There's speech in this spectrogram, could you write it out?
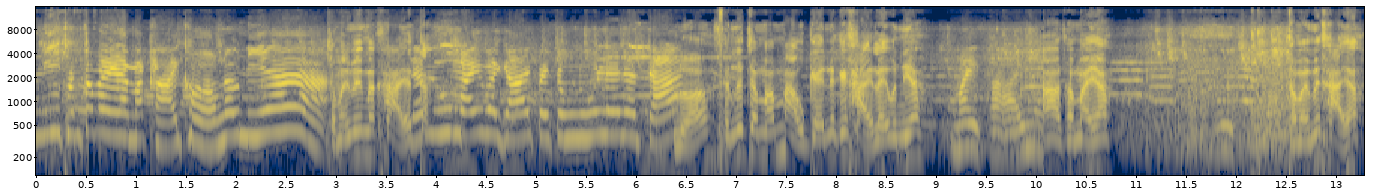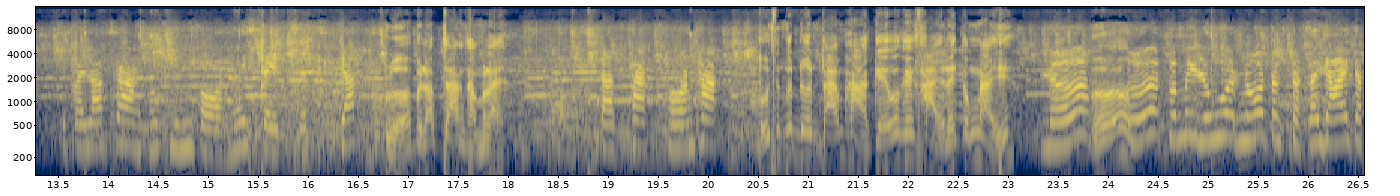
วันนี้ฉันก็ไม่ได้มาขายของแล้วเนี่ยทำไมไม่มาขายอะแล้วกะรู้ไหมว่าย้ายไปตรงนู้นแล้วนะจ๊ะ เหรอ ฉันก็จะมาเหมาแกเนี่ยแกขายอะไรวันเนี้ยไม่ขายนะอ้าวทำไมอะทำไมไม่ขายอะจะไปรับจ้างเขากินก่อนให้เสร็จนะจ๊ะ เหรอไปรับจ้างทำอะไร ตัดผักถอนผักโอ้ฉันก็เดินตามหาแกว่าแกขายอะไรตรงไหน เนอะเออเออ ก็ไม่รู้อะเนาะตั้งแต่กระยายจาก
